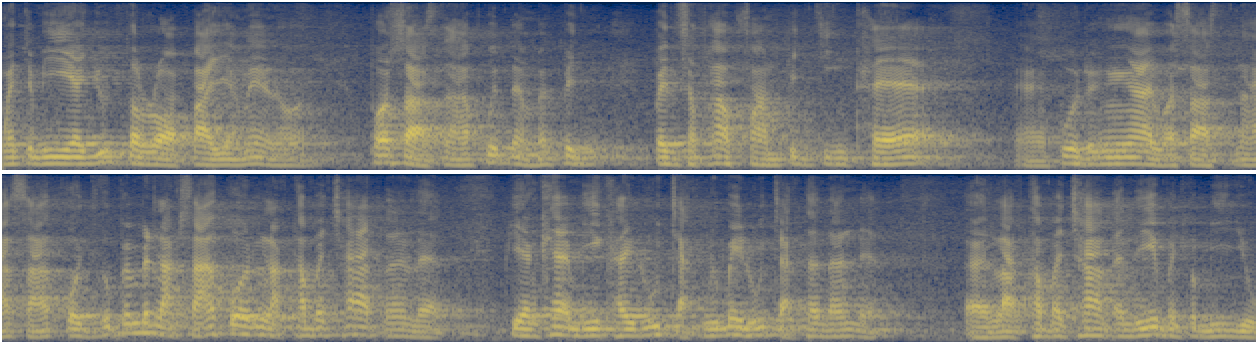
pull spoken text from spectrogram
มันจะมีอายุตลอดไปอย่างแน่นอนเพราะศาสนาพุทธเนี่ยมันเป็น เป็นสภาพความเป็นจริงแท้พูดง่ายๆว่าศาสนาสากลคือเป็นหลักสากลหลักธรรมชาตินั่นแหละ เพียงแค่มีใครรู้จักหรือไม่รู้จักเท่านั้นเนี่ยหลักธรรมชาติอันนี้มันก็มีอยู่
